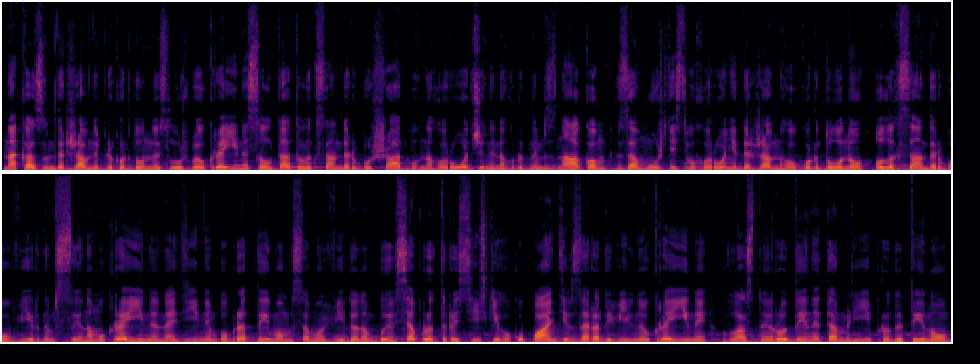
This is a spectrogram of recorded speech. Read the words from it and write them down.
Наказом Державної прикордонної служби України солдат Олександр Бушат був нагороджений нагрудним знаком за мужність в охороні державного кордону. Олександр був вірним сином України, надійним побратимом, самовіддано бився проти російських окупантів заради вільної України, власної родини та мрії про дитину.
